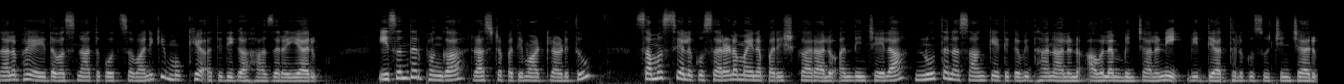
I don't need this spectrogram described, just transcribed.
నలభై ఐదవ స్నాతకోత్సవానికి ముఖ్య అతిథిగా హాజరయ్యారు. ఈ సందర్భంగా రాష్ట్రపతి మాట్లాడుతూ సమస్యలకు సరళమైన పరిష్కారాలు అందించేలా నూతన సాంకేతిక విధానాలను అవలంబించాలని విద్యార్థులకు సూచించారు.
